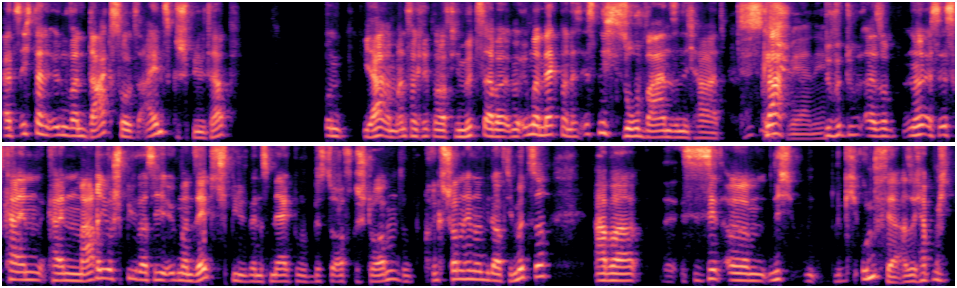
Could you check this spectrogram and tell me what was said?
als ich dann irgendwann Dark Souls 1 gespielt habe, und ja, am Anfang kriegt man auf die Mütze, aber irgendwann merkt man, das ist nicht so wahnsinnig hart. Das ist Klar, nicht schwer, ne? Du, du, also, ne, es ist kein, kein Mario-Spiel, was sich irgendwann selbst spielt, wenn es merkt, du bist so oft gestorben. Du kriegst schon hin und wieder auf die Mütze, aber es ist jetzt ähm, nicht wirklich unfair. Also ich habe mich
